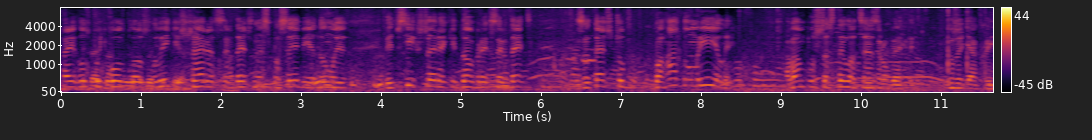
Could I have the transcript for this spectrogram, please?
Хай Господь Бог благословить і ще раз сердечне спасибі. Я думаю, від всіх щирих і добрих сердець за те, що багато мріяли, а вам пощастило це зробити. Дуже дякую.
